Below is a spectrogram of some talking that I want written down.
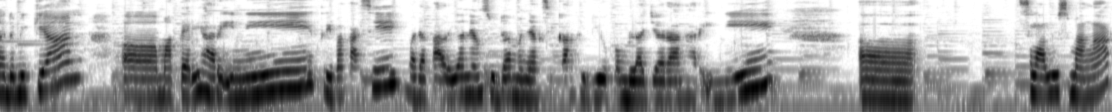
Nah, demikian uh, materi hari ini. Terima kasih kepada kalian yang sudah menyaksikan video pembelajaran hari ini. Uh, selalu semangat,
